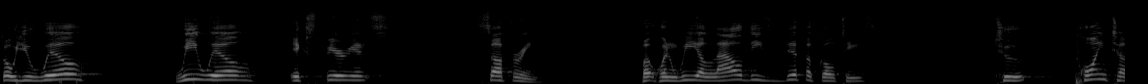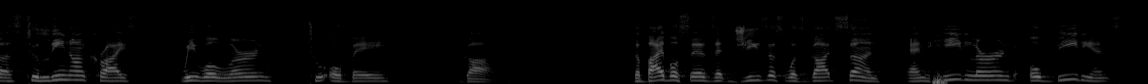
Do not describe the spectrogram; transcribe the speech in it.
So you will, we will experience suffering. But when we allow these difficulties to point us to lean on Christ, we will learn to obey God. The Bible says that Jesus was God's son and he learned obedience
